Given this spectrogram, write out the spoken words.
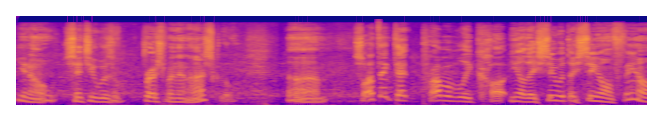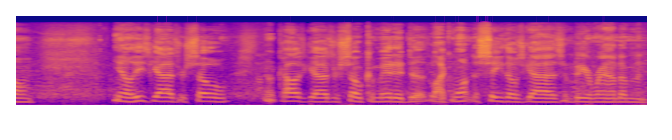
you know, since he was a freshman in high school. Um, so I think that probably caught, you know, they see what they see on film. You know, these guys are so, you know, college guys are so committed to like wanting to see those guys and be around them. And,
